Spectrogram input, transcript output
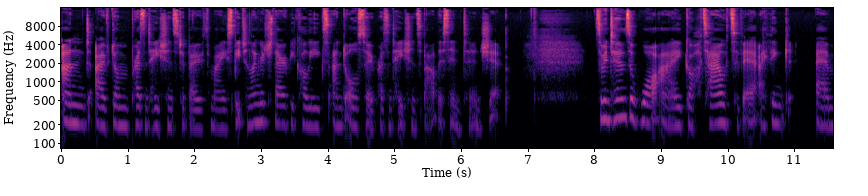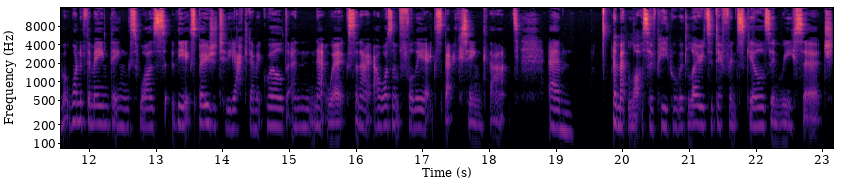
and I've done presentations to both my speech and language therapy colleagues and also presentations about this internship. So, in terms of what I got out of it, I think um, one of the main things was the exposure to the academic world and networks, and I, I wasn't fully expecting that. Um, I met lots of people with loads of different skills in research,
